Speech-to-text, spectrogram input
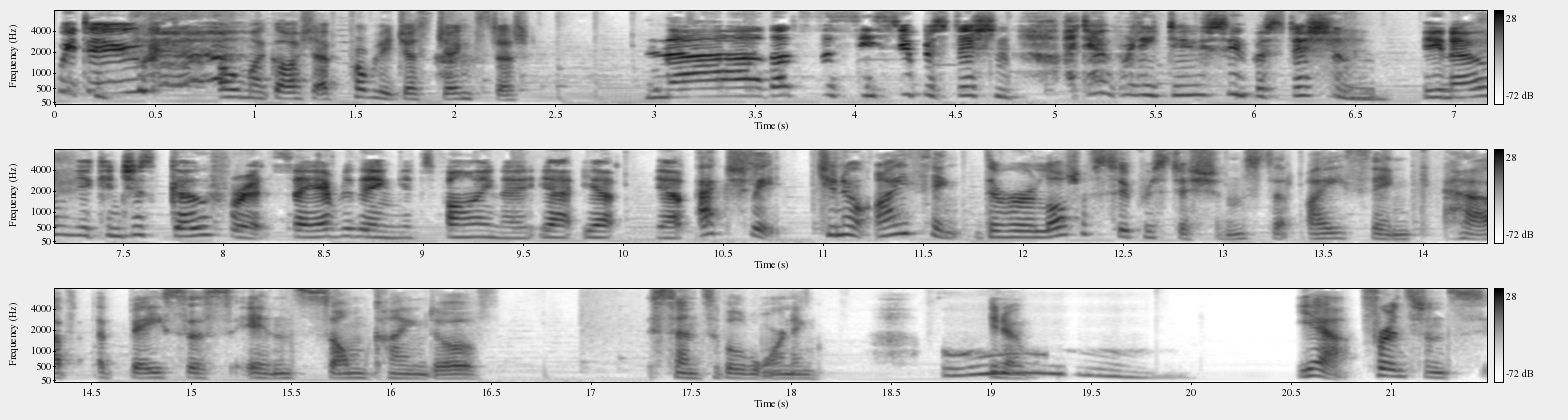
we do. oh my gosh, I've probably just jinxed it. Nah, that's the see superstition. I don't really do superstition. You know, you can just go for it, say everything, it's fine. Uh, yeah, yeah, yeah. Actually, do you know, I think there are a lot of superstitions that I think have a basis in some kind of sensible warning. Ooh. You know, yeah, for instance,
